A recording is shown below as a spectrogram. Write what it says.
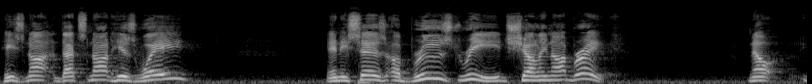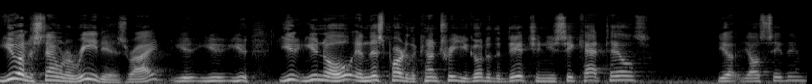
He's not, that's not his way. And he says, A bruised reed shall he not break. Now, you understand what a reed is, right? You, you, you, you, you know, in this part of the country, you go to the ditch and you see cattails. Y'all see them?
